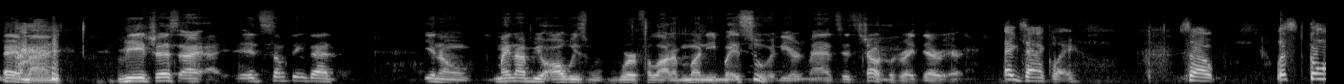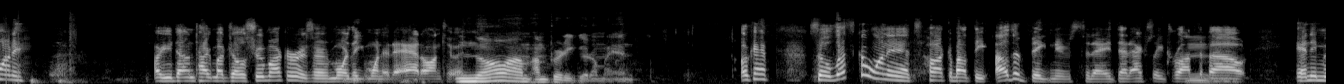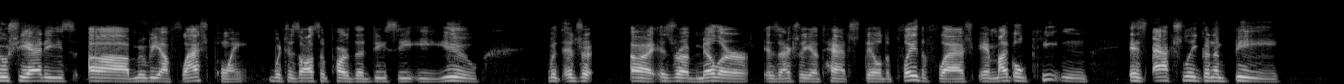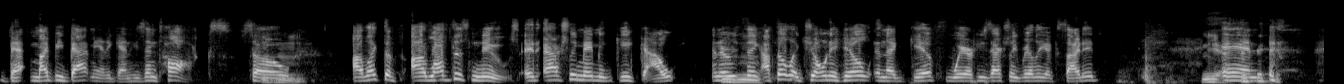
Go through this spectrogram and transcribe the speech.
hey man, VHS. I, I it's something that you know might not be always worth a lot of money, but it's souvenirs, man. It's it's childhood right there. Yeah. exactly. So let's go on. Are you done talking about Joel Schumacher, or is there more that you wanted to add on to it? No, I'm I'm pretty good on my end. Okay, so let's go on and talk about the other big news today that actually dropped Mm. about Andy Muschietti's uh, movie of Flashpoint, which is also part of the DCEU, with Ezra, uh, Ezra Miller is actually attached still to play the Flash, and Michael Keaton is actually going to be Bat- might be Batman again. He's in talks, so. Mhm. I like the I love this news. It actually made me geek out and everything. I felt like Jonah Hill in that GIF where he's actually really excited. yeah, And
